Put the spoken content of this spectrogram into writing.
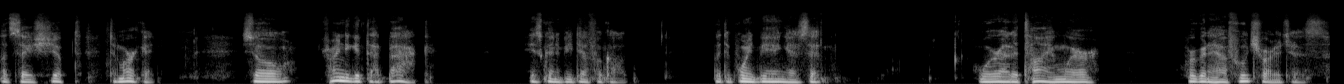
let's say, shipped to market. So trying to get that back is going to be difficult. But the point being is that we're at a time where we're going to have food shortages.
